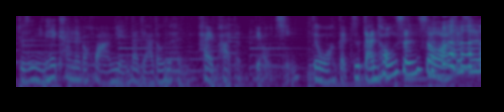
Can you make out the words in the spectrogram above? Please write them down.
就是你可以看那个画面，大家都是很害怕的表情，就我感就感同身受啊！就是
